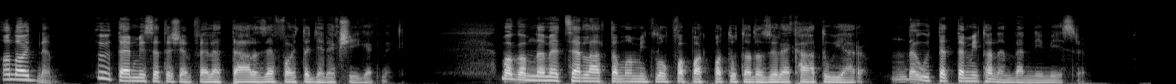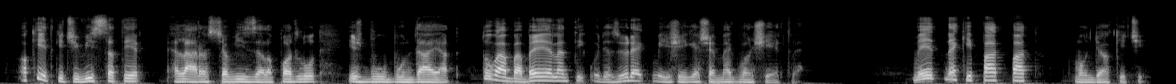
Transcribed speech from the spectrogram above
A nagy nem. Ő természetesen felette áll az e fajta gyerekségeknek. Magam nem egyszer láttam, amit lopva patpatot ad az öreg hátuljára, de úgy tettem, mintha nem venném észre. A két kicsi visszatér, elárasztja vízzel a padlót és búbundáját, továbbá bejelenti, hogy az öreg mélységesen meg van sértve. – Miért neki pat-pat? – mondja a kicsi. –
